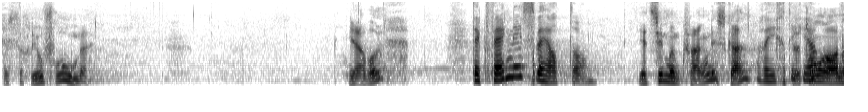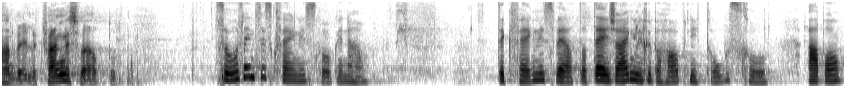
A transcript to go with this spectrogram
Du musst ein bisschen aufräumen. Jawohl. Der Gefängniswärter, Jetzt sind wir im Gefängnis, gell? Richtig, Dort, ja. wo wir anhaben wollen. Gefängniswärter. so sind sie ins Gefängnis gekommen, genau. Der Gefängniswärter, der ist eigentlich überhaupt nicht rausgekommen. Aber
